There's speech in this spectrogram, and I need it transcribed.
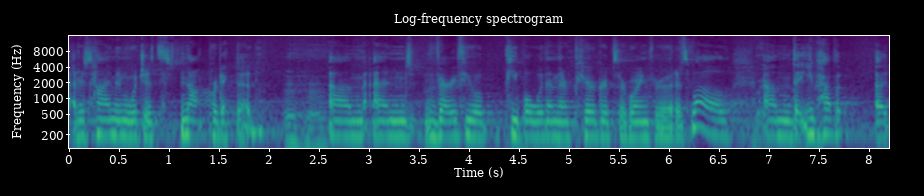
at a time in which it's not predicted, mm-hmm. um, and very few people within their peer groups are going through it as well, um, that you have uh,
